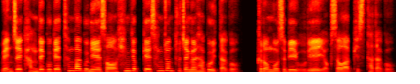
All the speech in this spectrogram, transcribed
왠지 강대국의 틈바구니에서 힘겹게 생존 투쟁을 하고 있다고 그런 모습이 우리의 역사와 비슷하다고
